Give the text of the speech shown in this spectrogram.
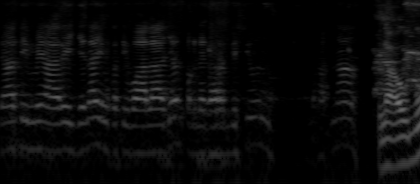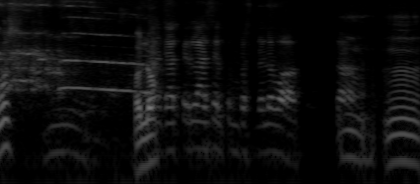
Dati may ari dyan na, yung katiwala dyan. Pag nag-harvest yun, lahat na. Inaubos? Hmm. Hello? Nagkatira lang tumbas dalawa. Sa, Mm, mm.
